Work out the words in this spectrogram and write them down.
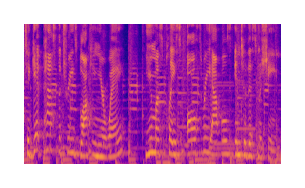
To get past the trees blocking your way, you must place all three apples into this machine.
